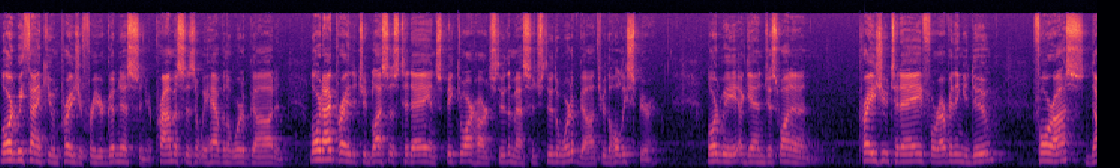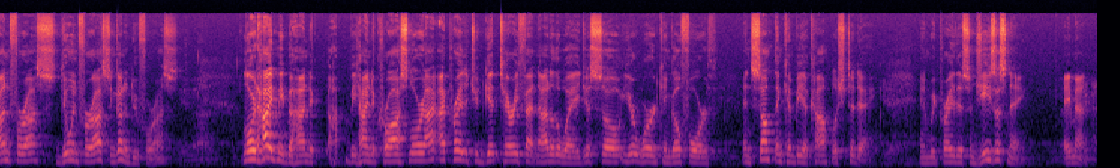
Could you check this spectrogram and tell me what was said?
Lord, we thank you and praise you for your goodness and your promises that we have in the Word of God. And Lord, I pray that you'd bless us today and speak to our hearts through the message, through the Word of God, through the Holy Spirit. Lord, we again just want to praise you today for everything you do for us, done for us, doing for us, and going to do for us. Lord, hide me behind a, behind a cross. Lord, I, I pray that you'd get Terry Fenton out of the way just so your word can go forth and something can be accomplished today. And we pray this in Jesus' name. Amen. Amen.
